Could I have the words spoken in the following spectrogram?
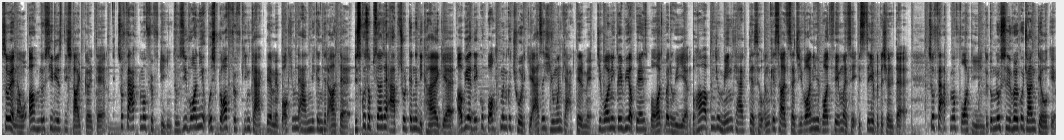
सो है ना अब हम लोग सीरियसली स्टार्ट करते हैं। सो फैक्ट नंबर फिफ्टीन तो जीवानी उस टॉप फिफ्टीन कैरेक्टर में पॉकीमन एडमी के अंदर आता है, जिसको सबसे ज़्यादा एपिसोड के अंदर दिखाया गया है। अब यह देखो पॉकीमन को छोड़ के एज ए ह्यूमन कैरेक्टर में जीवानी की भी अपीयरेंस बहुत बार हुई है। वहाँ हाँ अपने जो मेन कैरेक्टर्स है, उनके साथ साथ जीवानी भी बहुत फ़ेमस है, इससे ये पता चलता है। सो फैक्ट नंबर फोर्टीन तो तुम लोग सिल्वर को जानते होगे।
